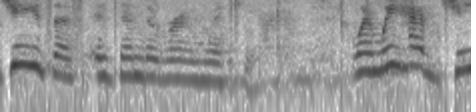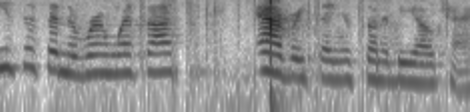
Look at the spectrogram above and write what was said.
Jesus is in the room with you. When we have Jesus in the room with us, everything is going to be okay.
